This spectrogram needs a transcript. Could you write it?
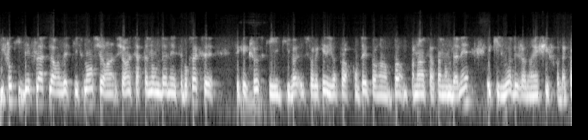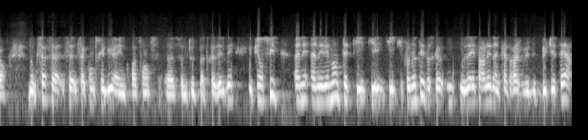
il faut qu'ils déflatent leur investissement sur un, sur un certain nombre d'années. C'est pour ça que c'est c'est quelque chose qui, va, sur lequel il va falloir compter pendant, un certain nombre d'années et qui se voit déjà dans les chiffres, d'accord? Donc ça ça, contribue à une croissance euh, somme toute pas très élevée. Et puis ensuite, un, élément peut-être qu'il qui, faut noter, parce que vous avez parlé d'un cadrage budgétaire,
